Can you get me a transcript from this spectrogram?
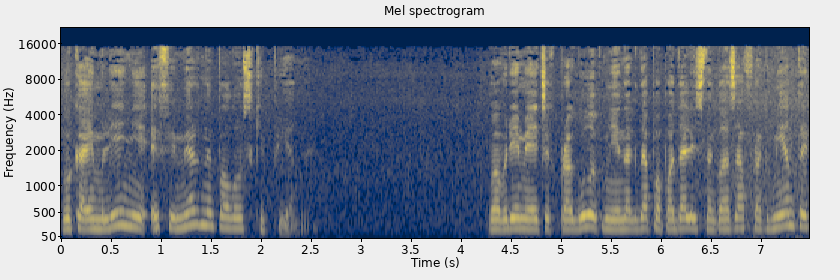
в окаймлении эфемерной полоски пены. Во время этих прогулок мне иногда попадались на глаза фрагменты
